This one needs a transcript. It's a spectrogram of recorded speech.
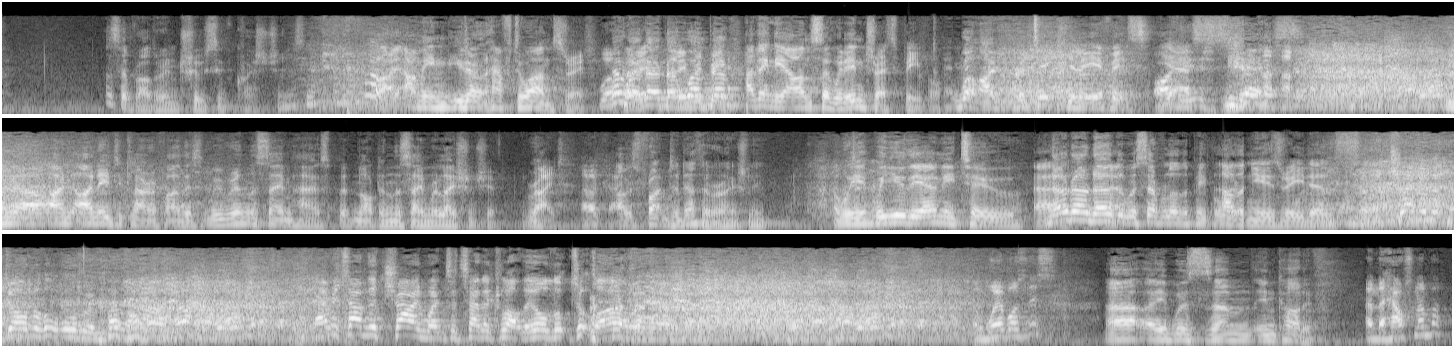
That's a rather intrusive question, isn't it? Well, I, I mean, you don't have to answer it. Well, But no, it- no, but no, it well, be- no. I think the answer would interest people. Well, I, Particularly if it's yes. Yes. no, I, I need to clarify this. We were in the same house, but not in the same relationship. Right. Okay. I was frightened to death of her, actually. And were, you, were you the only two? Uh, no, no, no, there were several other people. Other there. newsreaders. Uh, Trevor McDonald. Every time the chime went to 10 o'clock, they all looked up like that. And where was this? Uh, it was um, in Cardiff. And the house number?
